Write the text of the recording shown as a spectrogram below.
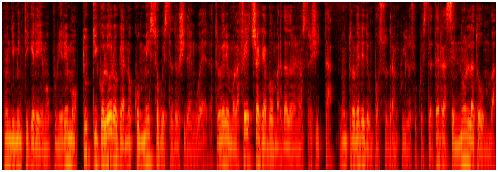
non dimenticheremo, puniremo tutti coloro che hanno commesso questa atrocità in guerra. Troveremo la feccia che ha bombardato le nostre città. Non troverete un posto tranquillo su questa terra se non la tomba,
